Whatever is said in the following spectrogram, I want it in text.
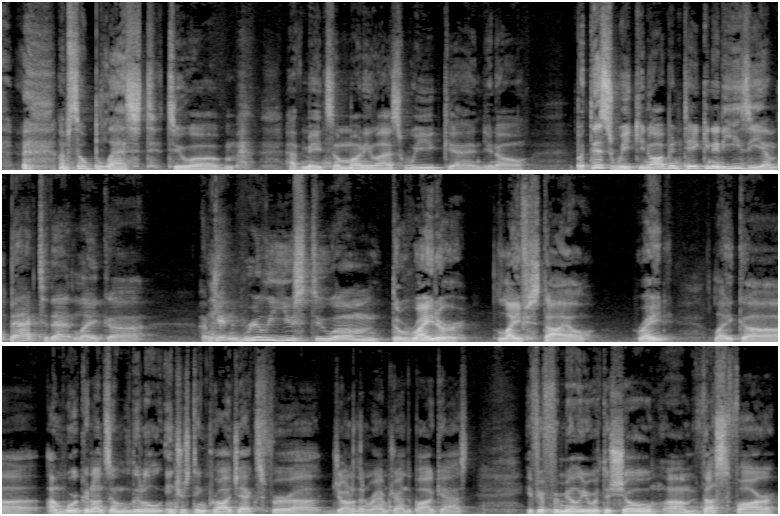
I'm so blessed to um, have made some money last week and, you know, but this week, you know, I've been taking it easy. I'm back to that like uh, I'm getting really used to um, the writer lifestyle, right? Like uh, I'm working on some little interesting projects for uh, Jonathan Ramcharan, the podcast. If you're familiar with the show um, thus far,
